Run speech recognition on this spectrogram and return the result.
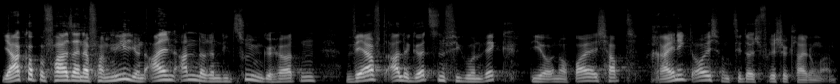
Jakob befahl seiner Familie und allen anderen, die zu ihm gehörten, werft alle Götzenfiguren weg, die ihr noch bei euch habt, reinigt euch und zieht euch frische Kleidung an.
